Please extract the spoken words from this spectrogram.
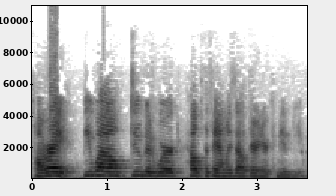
All right, be well, do good work, help the families out there in your community.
